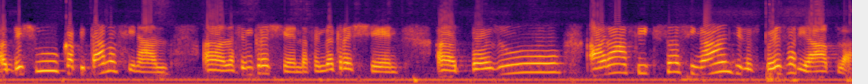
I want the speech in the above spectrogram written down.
et deixo capital al final, uh, la fem creixent, la fem decreixent, uh, et poso ara fixa 5 anys i després variable.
